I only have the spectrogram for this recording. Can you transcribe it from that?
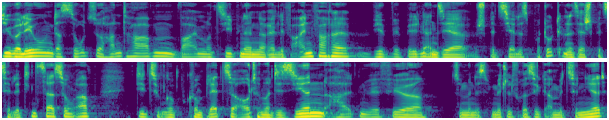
Die Überlegung, das so zu handhaben, war im Prinzip eine relativ einfache. Wir, wir bilden ein sehr spezielles Produkt, eine sehr spezielle Dienstleistung ab. Die zu, komplett zu automatisieren, halten wir für zumindest mittelfristig ambitioniert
